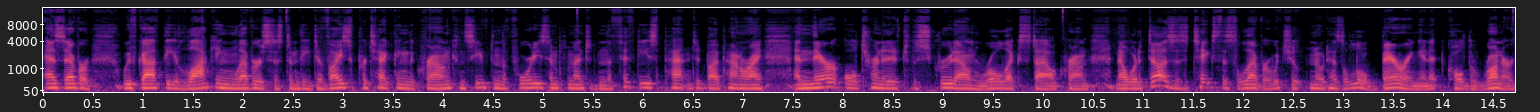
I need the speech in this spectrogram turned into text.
As ever, we've got the locking lever system, the device protecting the crown, conceived in the 40s, implemented in the 50s, patented by Panerai, and their alternative to the screw-down Rolex-style crown. Now, what it does is it takes this lever, which you'll note has a little bearing in it called the runner,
